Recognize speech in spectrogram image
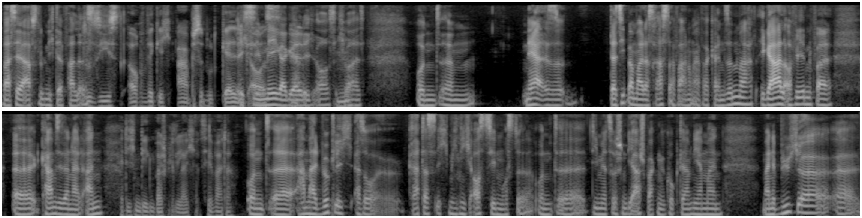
was ja absolut nicht der Fall Du ist. siehst auch wirklich absolut geldig Ich aus. sehe mega Ja. geldig aus, ich Mhm. weiß. Und ähm, naja, also da sieht man mal, dass Rasterfahndung einfach keinen Sinn macht. Egal, auf jeden Fall äh, kam sie dann halt an Hätte ich ein Gegenbeispiel gleich. Erzähl weiter. und äh, haben halt wirklich, also gerade, dass ich mich nicht ausziehen musste und äh, die mir zwischen die Arschbacken geguckt haben, die haben mein, meine Bücher äh,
